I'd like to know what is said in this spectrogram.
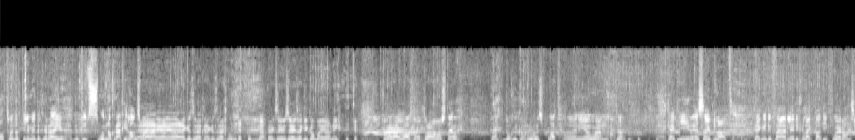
Al 20 km gery. Dit is oom nog reg hier langs my. Ja, nee, nee, ek is reg, ek is reg. ek sê jy sê ek kan by jou nie. Ja, hy laaste opdraande was stel. Ek dog die Karoo is plat. O oh, nee oom. Kyk, hier is hy plat. Kyk net hoe ver lê die gelykpad hier voor ons.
